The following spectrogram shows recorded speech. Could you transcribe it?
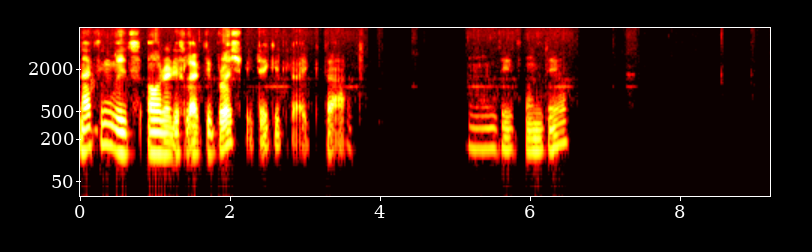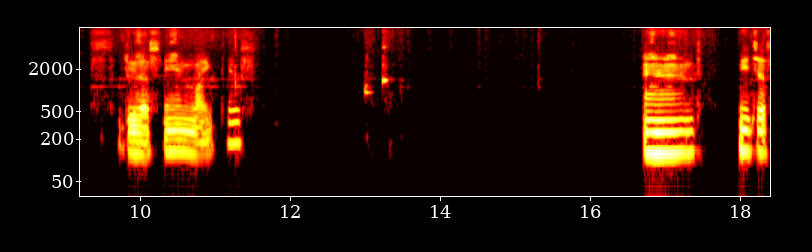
Next thing is already select the brush, we take it like that. And this one there, do the same like this. And we just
